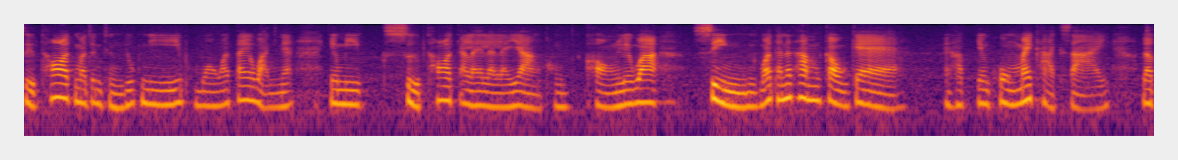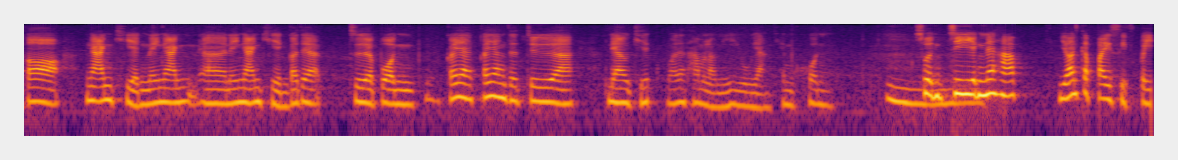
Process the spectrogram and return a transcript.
สืบทอดมาจนถึงยุคนี้ ผมมองว่าไต้หวันเนี่ย ยังมีสืบทอดอะไรหลาย ๆ อย่างของของเรียกว่าสิ่งวัฒนธรรมเก่าแก่นะครับยังคงไม่ขาดสาย แล้วก็งานเขียนในงานในงานเขียนก็จะ จือปนก็ยังก็ยังจะเจือแนวคิดวัฒนธรรมเหล่านี้อยู่อย่างเข้มข้น ส่วนจีนนะครับ ย้อนกลับไปสิบปี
